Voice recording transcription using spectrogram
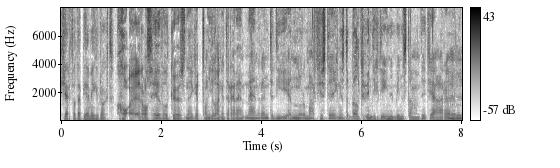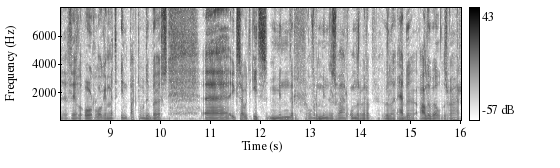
Gert, wat heb jij meegebracht? Goh, eh, er was heel veel keuze. Hè. Je hebt dan die lange termijn mijnrente die enorm hard gestegen is. De Bel 20 die in de min staan dit jaar. eh, de Vele oorlogen met impact op de beurs. Eh, ik zou het iets minder, over een minder zwaar onderwerp willen hebben. Alhoewel zwaar.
